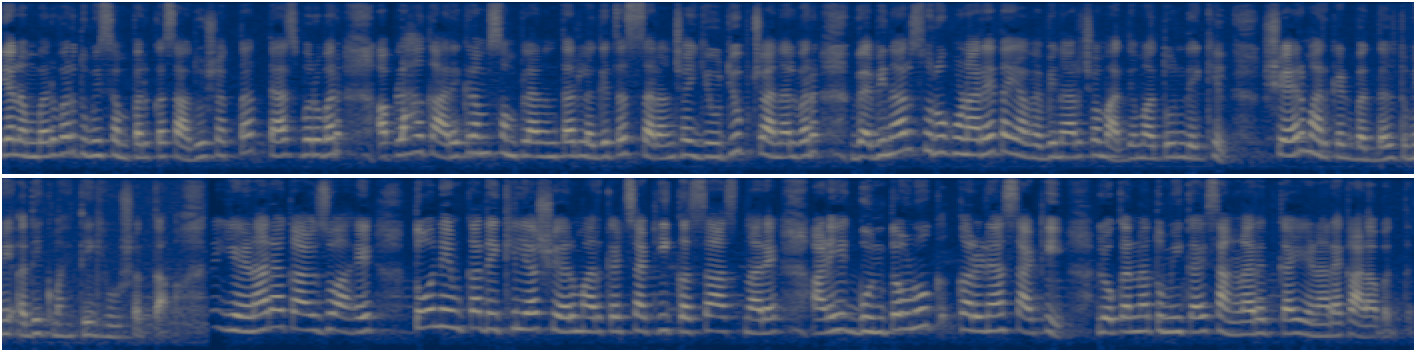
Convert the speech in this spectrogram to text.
या नंबरवर तुम्ही संपर्क साधू शकता. त्याचबरोबर आपला हा कार्यक्रम संपल्यानंतर लगेचच सरांच्या यूट्यूब चॅनलवर वेबिनार सुरू होणार आहे. तर या वेबिनारच्या माध्यमातून देखील शेअर मार्केटबद्दल तुम्ही अधिक माहिती घेऊ शकता. येणारा काळ जो आहे तो नेमका देखील या शेअर मार्केटसाठी कसा असणार आहे? आणि गुंतवणूक करण्यासाठी लोकांना तुम्ही काय सांगणार आहेत काय येणाऱ्या काळाबद्दल?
